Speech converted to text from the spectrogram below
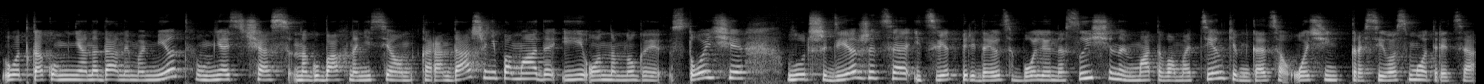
Вот как у меня на данный момент, у меня сейчас на губах нанесен карандаш, а не помада, и он намного стойче, лучше держится, и цвет передается более насыщенный, в матовом оттенке, мне кажется, очень красиво смотрится.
